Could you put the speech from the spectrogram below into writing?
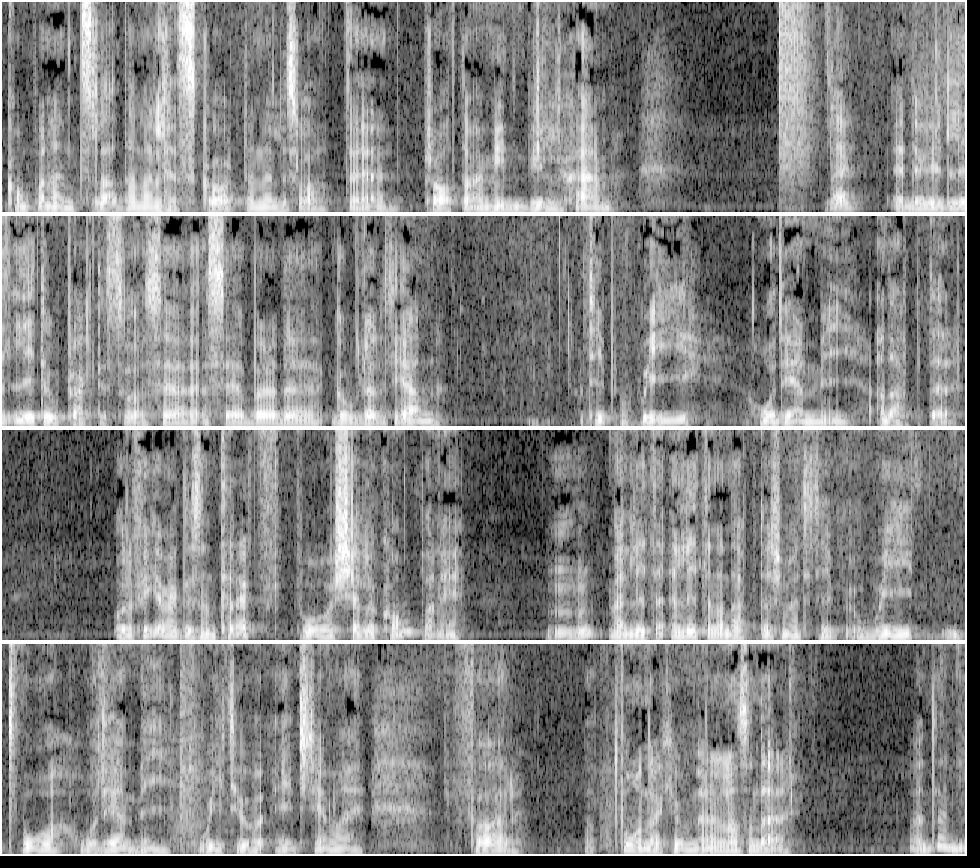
komponentsladdarna eller skarten eller så att eh, prata med min bildskärm. Nej. Eh, Det är lite opraktiskt så. Så jag, så jag började googla lite grann. Typ Wii, HDMI, adapter. Och då fick jag faktiskt en träff på Kjell Company. Mhm. Med en liten, en liten adapter som heter typ Wii 2 HDMI, Wii 2 HDMI. För ja, 200 kronor eller något sånt där. Ja, det,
